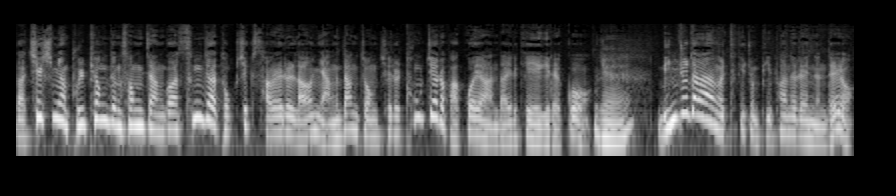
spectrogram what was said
그러니까 70년 불평등 성장과 승자 독식 사회를 낳은 양당 정치를 통째로 바꿔야 한다 이렇게 얘기를 했고 예. 민주당을 특히 좀 비판을 했는데요.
